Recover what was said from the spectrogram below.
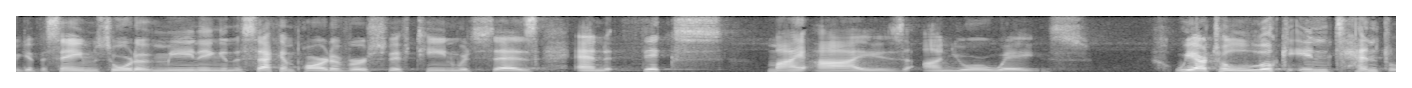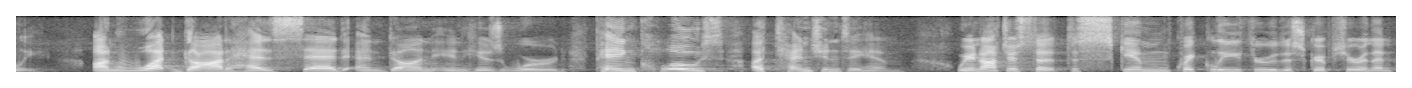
We get the same sort of meaning in the second part of verse 15, which says, And fix my eyes on your ways. We are to look intently on what God has said and done in His Word, paying close attention to Him. We are not just to, to skim quickly through the Scripture and then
